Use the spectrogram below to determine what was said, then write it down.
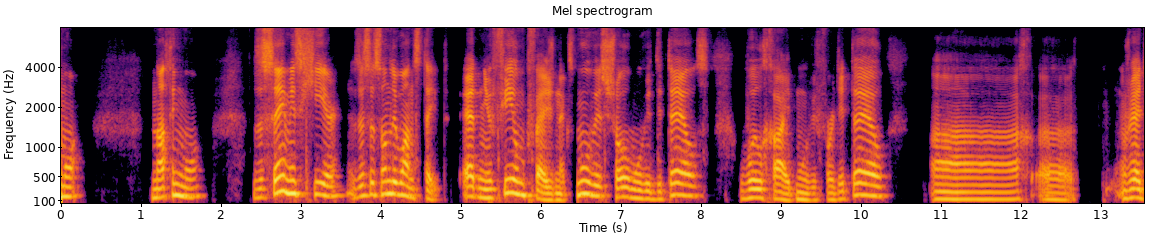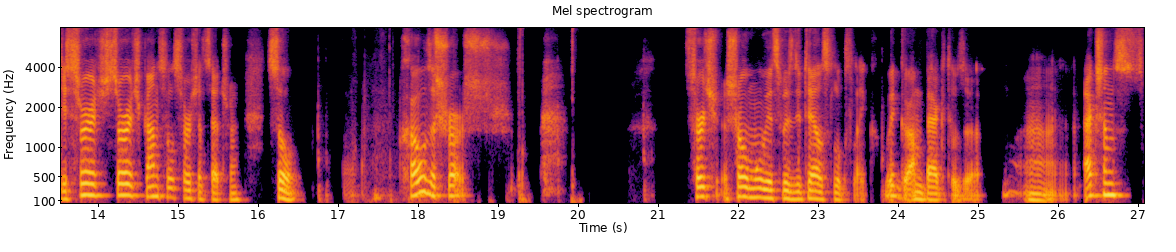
more, nothing more. The same is here. This is only one state. Add new film, fetch next movies, show movie details, will hide movie for detail, ready search, search, cancel, search, etc. So how the search search show movies with details looks like? We come back to the uh, actions,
